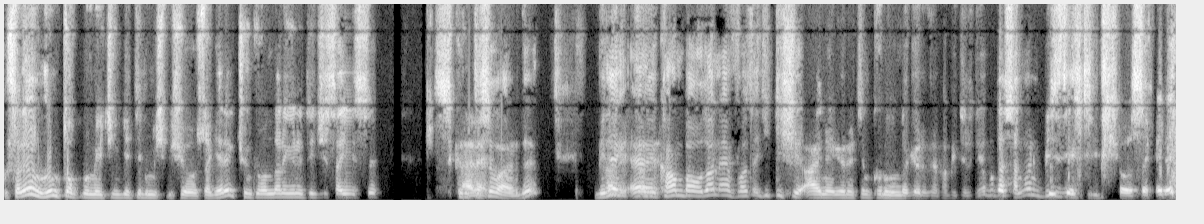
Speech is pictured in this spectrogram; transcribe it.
Bu sanıyorum Rum toplumu için getirilmiş bir şey olsa gerek. Çünkü onların yönetici sayısı sıkıntısı evet. vardı. Bir tabii, de tabii. E, olan en fazla iki kişi aynı yönetim kurulunda görev yapabilir diyor. Bu da sanıyorum bizle ilgili bir şey olsa gerek.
